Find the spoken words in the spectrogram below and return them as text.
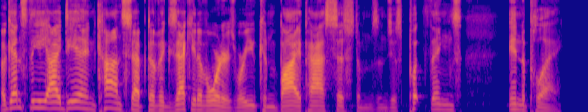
against the idea and concept of executive orders where you can bypass systems and just put things into play.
